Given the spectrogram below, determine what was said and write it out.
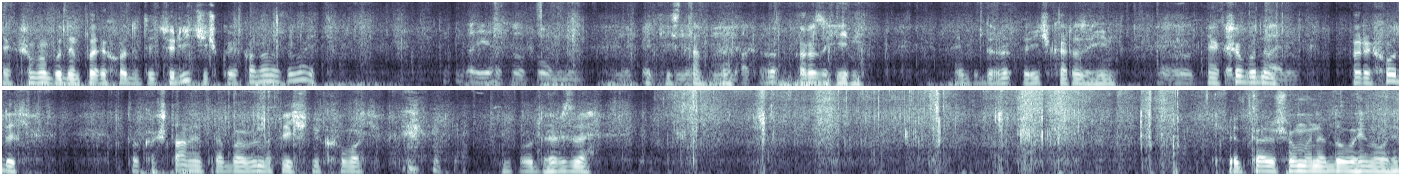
Якщо ми будемо переходити цю річечку, як вона називається? Да, я то помню. Якийсь там розгін. Хай буде річка розгін. якщо будемо- Переходить, то каштани треба в наплічник ховати. Бо от гризе. Свят каже, що в мене довгі ноги.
